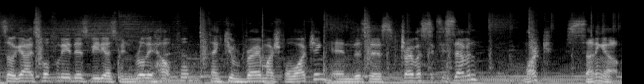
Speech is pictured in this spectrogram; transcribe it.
So guys hopefully this video has been really helpful. Thank you very much for watching. And this is driver 67 mark signing out.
